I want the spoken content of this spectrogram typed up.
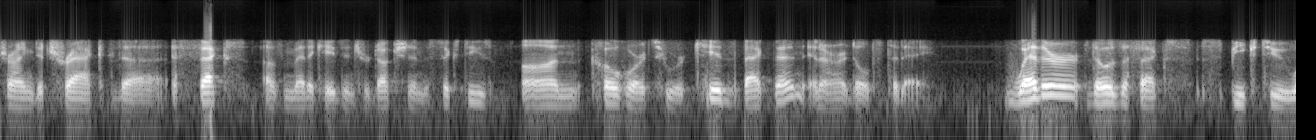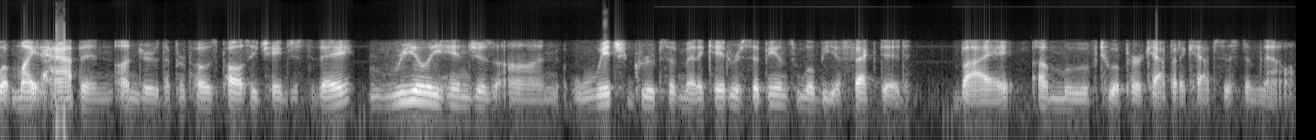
trying to track the effects of Medicaid's introduction in the 60s on cohorts who were kids back then and are adults today. Whether those effects speak to what might happen under the proposed policy changes today really hinges on which groups of Medicaid recipients will be affected by a move to a per capita cap system now.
